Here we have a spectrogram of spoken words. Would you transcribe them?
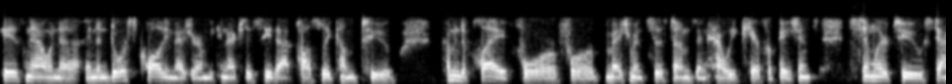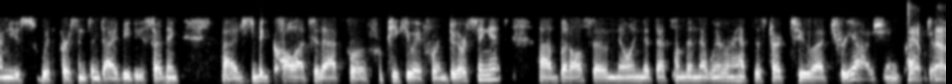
is now an, uh, an endorsed quality measure, and we can actually see that possibly come to come into play for for measurement systems and how we care for patients, similar to statin use with persons in diabetes. So I think uh, just a big call out to that for for PQA for endorsing it, uh, but also knowing that that's something that we're going to have to start to uh, triage in practice. Yeah,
